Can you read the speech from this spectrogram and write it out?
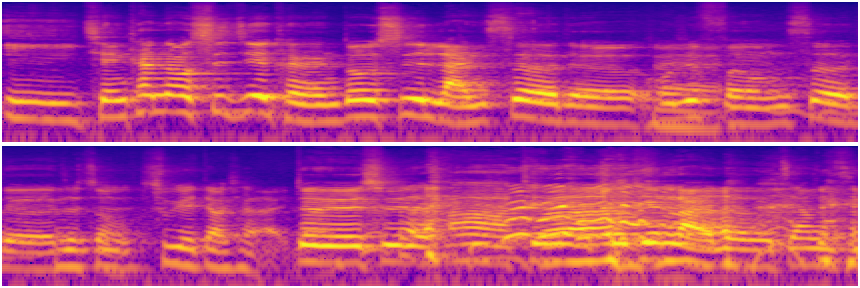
以前看到世界可能都是蓝色的或是粉红色的这种，树叶掉下来，对对对，是 啊，天啊，秋天来了这样子，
